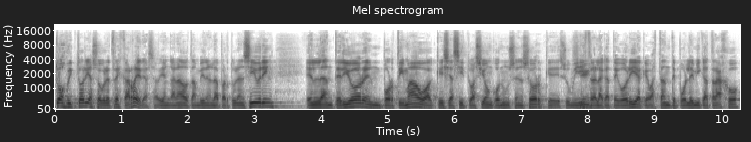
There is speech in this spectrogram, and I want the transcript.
dos victorias sobre tres carreras. Habían ganado también en la apertura en Sebring. En la anterior, en Portimao, aquella situación con un sensor que suministra Sí. la categoría, que bastante polémica trajo.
